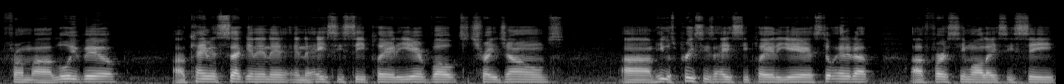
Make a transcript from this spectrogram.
from uh, Louisville. Uh, came in second in the, in the ACC Player of the Year vote to Tre Jones. Um, he was preseason ACC Player of the Year. Still ended up uh, first team All ACC.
